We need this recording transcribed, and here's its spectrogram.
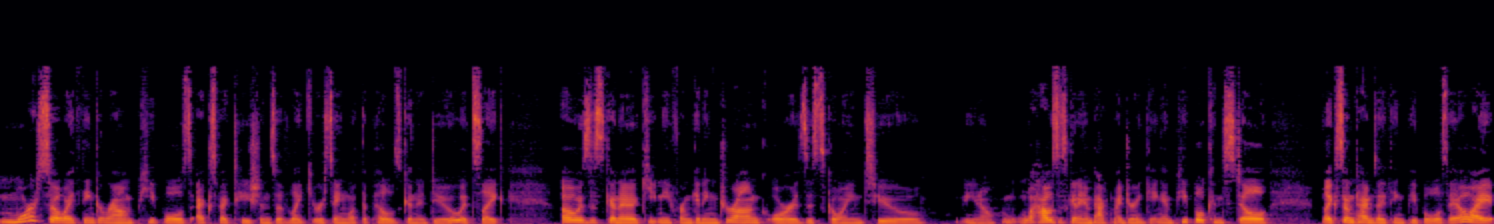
more so, I think, around people's expectations of, like you were saying, what the pill is going to do. It's like, oh, is this going to keep me from getting drunk or is this going to, you know, how is this going to impact my drinking? And people can still like sometimes I think people will say, "Oh, I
